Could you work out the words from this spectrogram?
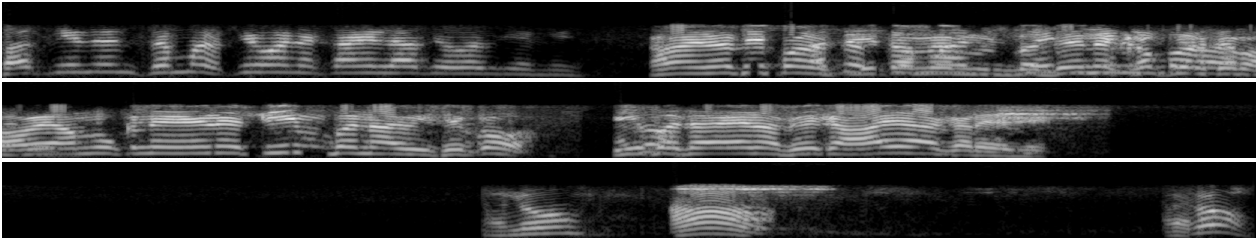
હા હા હા બાકી એને સમાજ સેવાને કાંઈ લાગે વળગે નહીં. કાંઈ નથી પણ એ તો તમે બધાને ખબર છે. હવે અમુક ને એને ટીમ બનાવી છે કહો. એ બધા એના ભેગા આયા કરે છે. હેલો. હા. હેલો.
